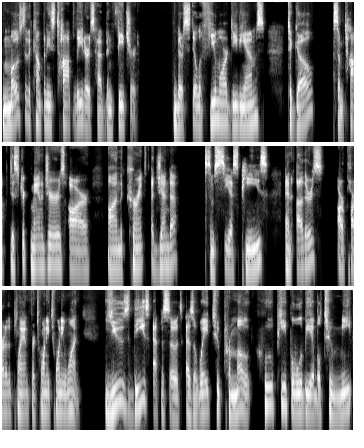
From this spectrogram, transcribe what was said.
most of the company's top leaders have been featured. There's still a few more DVMs to go. Some top district managers are on the current agenda, some CSPs and others are part of the plan for 2021. Use these episodes as a way to promote who people will be able to meet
